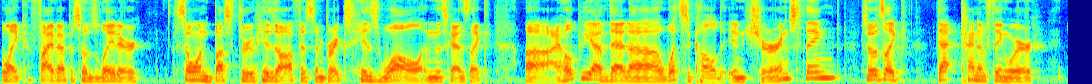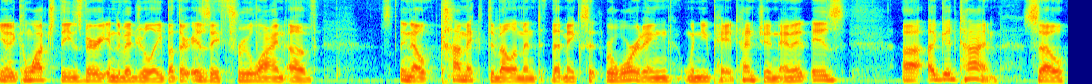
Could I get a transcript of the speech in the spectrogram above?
like five episodes later, someone busts through his office and breaks his wall, and this guy's like, uh, "I hope you have that uh, what's it called insurance thing." So it's like that kind of thing where you know you can watch these very individually, but there is a through line of you know comic development that makes it rewarding when you pay attention, and it is uh, a good time. So,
